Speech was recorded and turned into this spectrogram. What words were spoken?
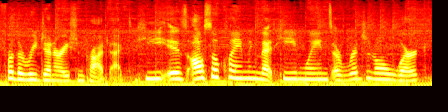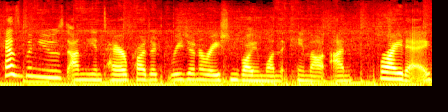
for the Regeneration Project. He is also claiming that he and Wayne's original work has been used on the entire project Regeneration Volume 1 that came out on Friday.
